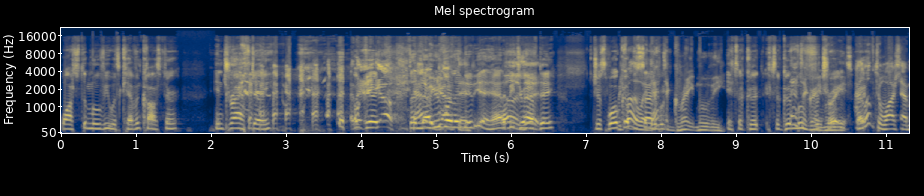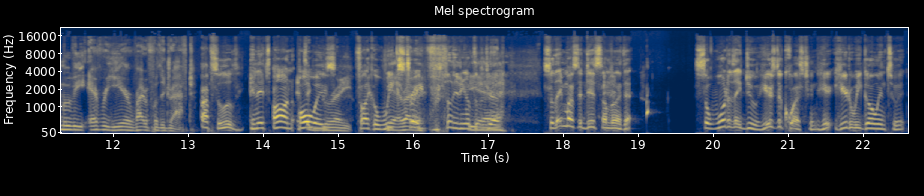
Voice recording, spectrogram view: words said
Watched the movie with Kevin Costner in draft day. okay, go. the Had to night be before they did, yeah, it had to be draft it. day. Just woke Which, up, by the way, that's a great movie. it's a good it's a good That's movie a great for movie. trades. I love to watch that movie every year right before the draft. Absolutely. And it's on a always great- for like a week Yeah, straight right. for leading up to the draft. So they must have did something like that. So what do they do? Here's the question. Here, here do we go into it?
